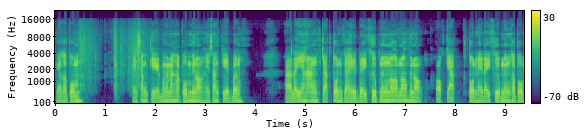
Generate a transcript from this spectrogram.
เนี่ยครับผมให้สังเกตบ้างนะครับผมพี่น้องให้สังเกตบ้างอ่าระยะห่างจากต้นก็ให้ได้คืบหนึ่งเนาะครับเนาะพี่น้อง ออกจากต้นให้ได้คืบหนึ่งครับผม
